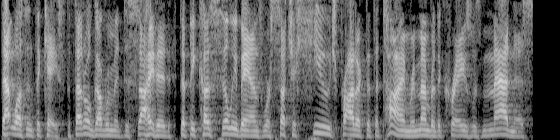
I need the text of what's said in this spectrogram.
That wasn't the case. The federal government decided that because Silly Bandz were such a huge product at the time, remember the craze was madness,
